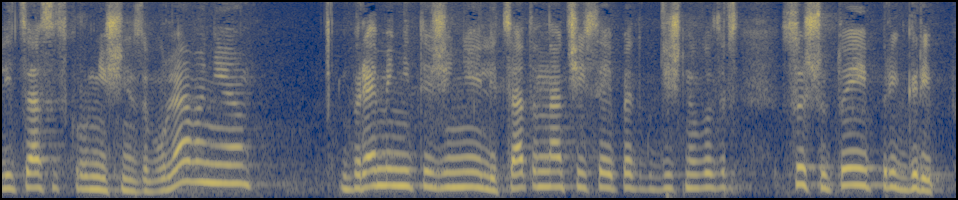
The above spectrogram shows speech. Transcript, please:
лица с хронични заболявания, бременните жени, лицата над 65 годишна възраст. Същото е и при грип.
